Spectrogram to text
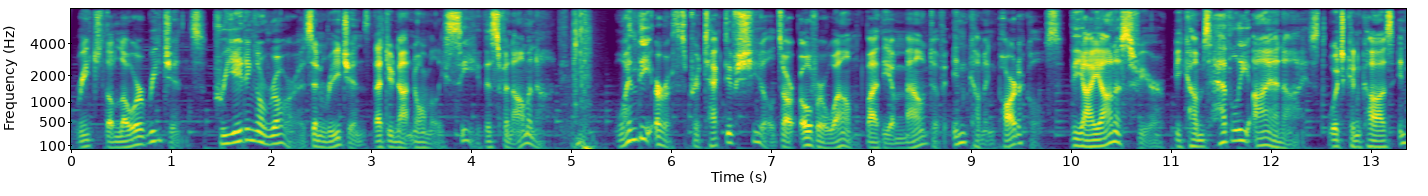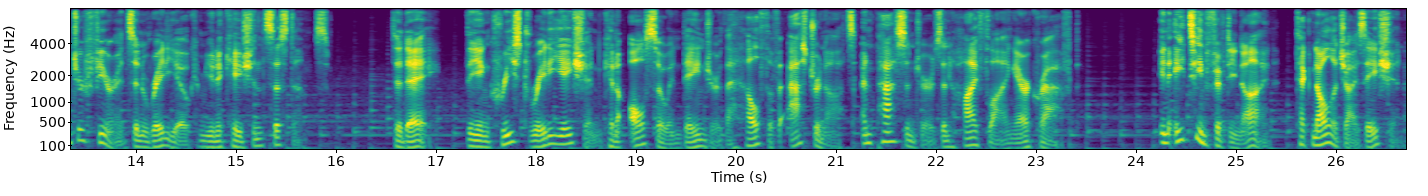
reach the lower regions, creating auroras in regions that do not normally see this phenomenon. When the Earth's protective shields are overwhelmed by the amount of incoming particles, the ionosphere becomes heavily ionized, which can cause interference in radio communication systems. Today, the increased radiation can also endanger the health of astronauts and passengers in high-flying aircraft. In 1859, technologization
